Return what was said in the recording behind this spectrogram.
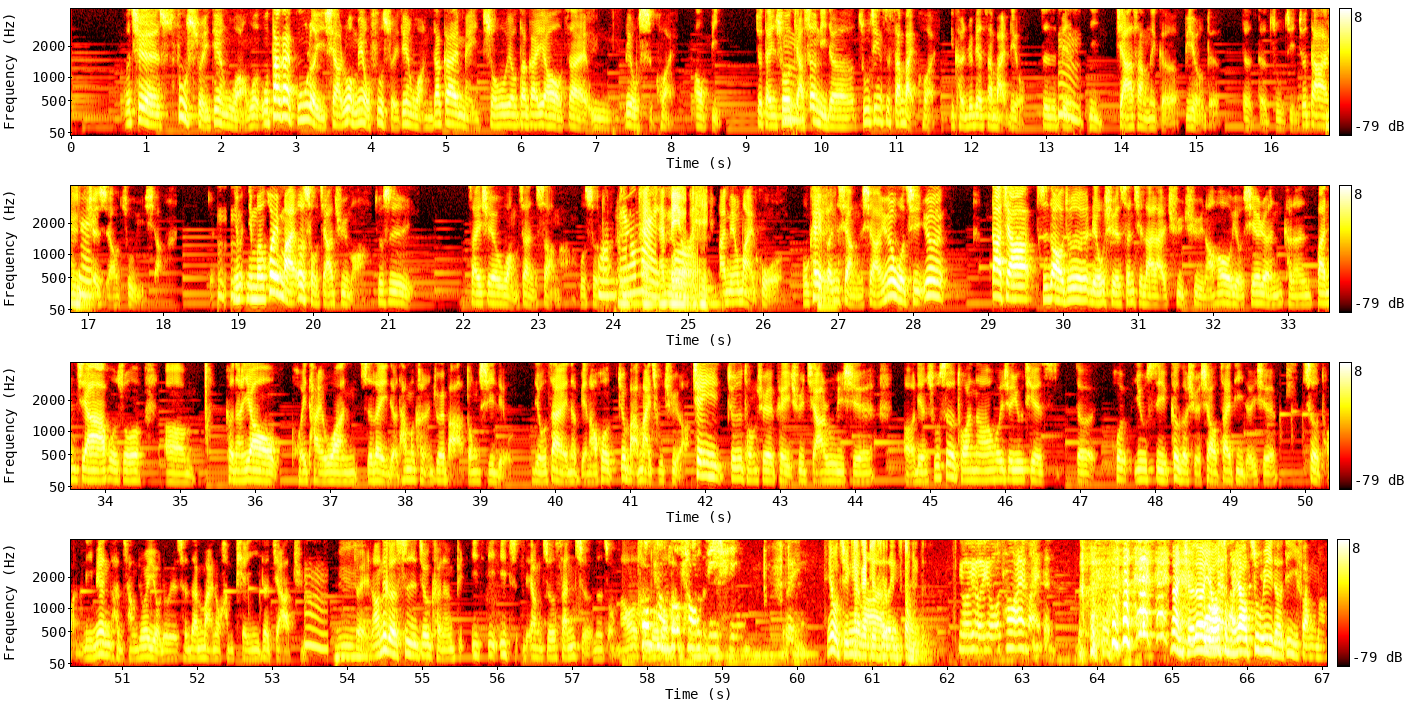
而且付水电网，我我大概估了一下，如果没有付水电网，你大概每周要大概要在五六十块澳币，就等于说，假设你的租金是三百块，嗯、你可能就变三百六，这是变你加上那个 bill 的的的租金，就大家确实要注意一下。你们你们会买二手家具吗？就是。在一些网站上啊，或社团，我没有买过，还没有，还没有买过。我可以分享一下，因为我其实因为大家知道，就是留学生其实来来去去，然后有些人可能搬家，或者说呃，可能要回台湾之类的，他们可能就会把东西留留在那边，然后就把它卖出去了。建议就是同学可以去加入一些呃脸书社团啊，或一些 UTS 的或 UC 各个学校在地的一些。社团里面很常就会有留学生在卖那种很便宜的家具，嗯嗯，对，然后那个是就可能比一一一折两折三折那种，然后通常都超级新，对，你有经验吗？就是送的，有有有，我超爱买的。那你觉得有什么要注意的地方吗？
